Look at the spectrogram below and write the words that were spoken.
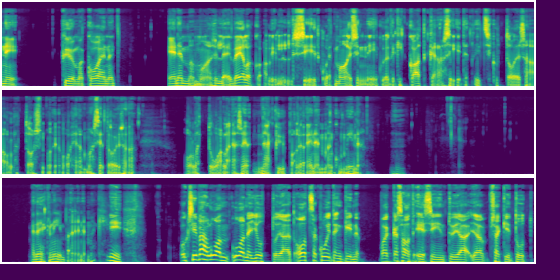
niin kyllä mä koen, että enemmän mä oon silleen velkaa Villelle siitä, kuin että mä olisin niinku jotenkin katkera siitä, että vitsi kun toi saa olla tuossa noin ohjelmassa ja toi saa olla tuolla ja se näkyy paljon enemmän kuin minä. Mm. Et ehkä niin päin enemmänkin. Niin. Onko siinä vähän luon, luonne juttuja, että oot sä kuitenkin, vaikka sä oot esiintyjä ja säkin tuut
